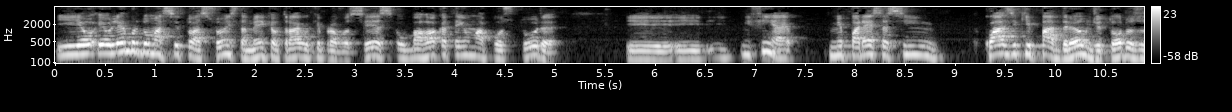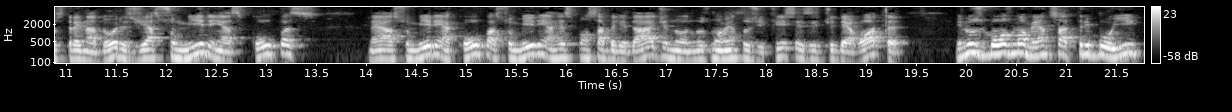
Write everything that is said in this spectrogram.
E eu, eu lembro de umas situações também que eu trago aqui para vocês. O Barroca tem uma postura, e, e enfim, é, me parece assim, quase que padrão de todos os treinadores de assumirem as culpas, né, assumirem a culpa, assumirem a responsabilidade no, nos momentos difíceis e de derrota, e nos bons momentos atribuir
